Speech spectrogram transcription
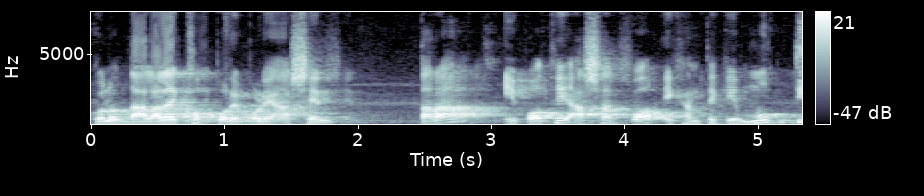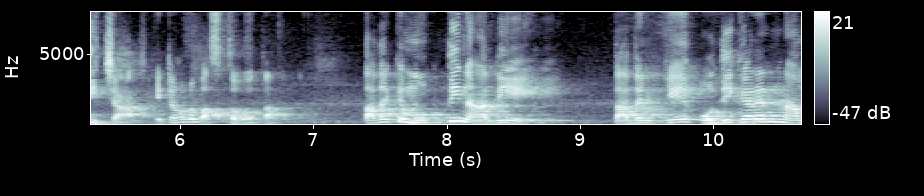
কোনো দালালের খপ্পরে পড়ে আসেন। তারা এ পথে আসার পর এখান থেকে মুক্তি চান। এটা হলো বাস্তবতা। তাদেরকে মুক্তি না দিয়ে, তাদেরকে অধিকারের নাম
